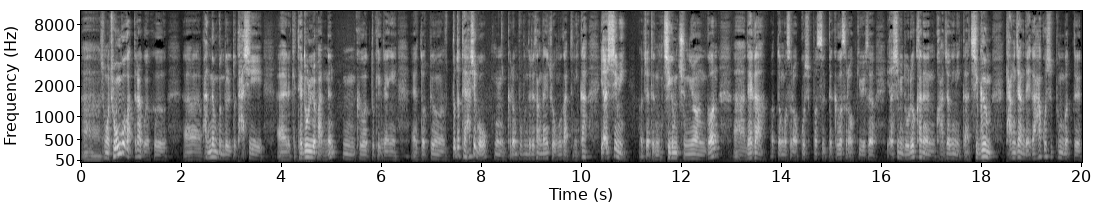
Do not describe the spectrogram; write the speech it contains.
아, 정말 좋은 것 같더라고요. 그 어, 받는 분들도 다시 에, 이렇게 되돌려 받는 음, 그것도 굉장히 에, 또, 또 뿌듯해 하시고 음, 그런 부분들이 상당히 좋은 것 같으니까 열심히 어쨌든 지금 중요한 건 아, 내가 어떤 것을 얻고 싶었을 때 그것을 얻기 위해서 열심히 노력하는 과정이니까 지금 당장 내가 하고 싶은 것들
